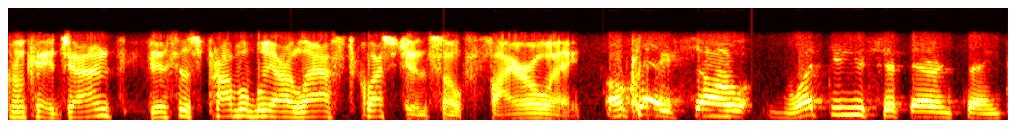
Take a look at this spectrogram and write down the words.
Okay, John, this is probably our last question, so fire away. Okay, so what do you sit there and think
